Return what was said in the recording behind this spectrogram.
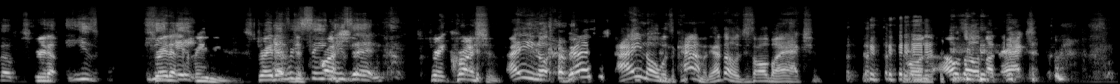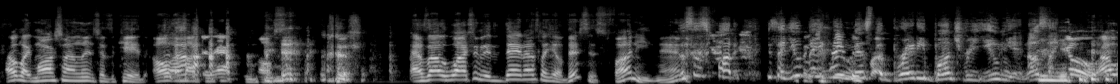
the Straight up, he's he's straight up, eight. creamy. straight up, every just scene he's crushing, in. straight crushing. I didn't know. to be honest with you, I didn't know it was a comedy. I thought it was just all about action. Growing up, I was all about the action. I was like Marshawn Lynch as a kid, all about the action. Also. As I was watching it today, and I was like, "Yo, this is funny, man." This is funny. He said, You made me really miss the Brady Bunch reunion. I was like, yo, I,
